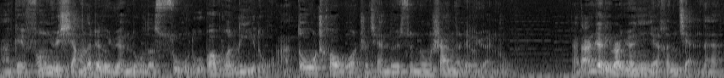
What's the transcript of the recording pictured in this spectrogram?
啊，给冯玉祥的这个援助的速度包括力度啊，都超过之前对孙中山的这个援助啊，当然这里边原因也很简单。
